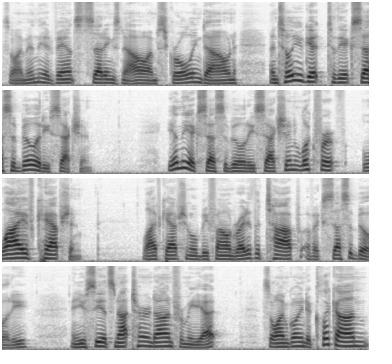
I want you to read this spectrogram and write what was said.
So I'm in the advanced settings now. I'm scrolling down until you get to the accessibility section. In the accessibility section, look for live caption. Live caption will be found right at the top of accessibility and you see it's not turned on for me yet. So I'm going to click on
